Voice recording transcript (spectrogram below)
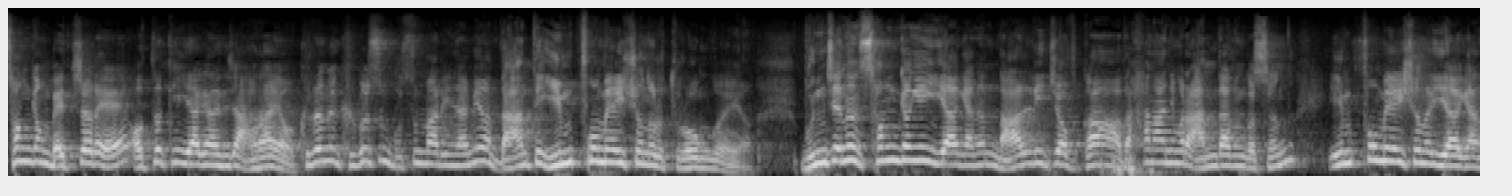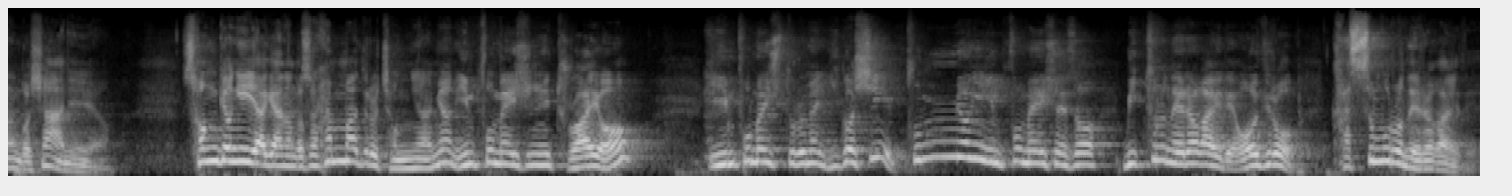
성경 몇 절에 어떻게 이야기하는지 알아요. 그러면 그것은 무슨 말이냐면 나한테 인포메이션으로 들어온 거예요. 문제는 성경이 이야기하는 knowledge of God, 하나님을 안다는 것은 information을 이야기하는 것이 아니에요. 성경이 이야기하는 것을 한마디로 정리하면 information이 들어와요. 이 information 들어오면 이것이 분명히 인포메이션에서 밑으로 내려가야 돼요. 어디로? 가슴으로 내려가야 돼요.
